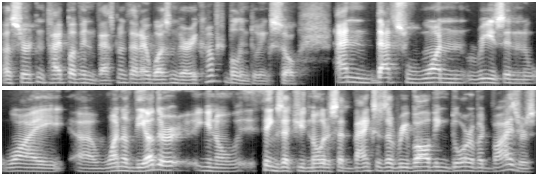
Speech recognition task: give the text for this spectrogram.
a certain type of investment that i wasn't very comfortable in doing so. And that's one reason why uh, one of the other you know things that you notice at banks is a revolving door of advisors.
